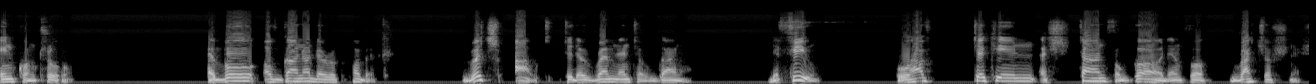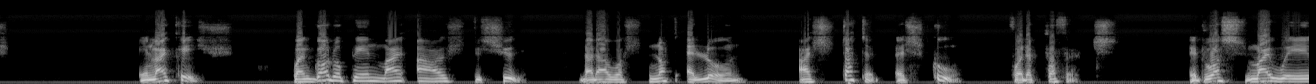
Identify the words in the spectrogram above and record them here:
in control. Ebo of Ghana, the Republic, reach out to the remnant of Ghana, the few who have taken a stand for God and for righteousness. In my case, when God opened my eyes to see that I was not alone, I started a school for the prophets. It was my way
